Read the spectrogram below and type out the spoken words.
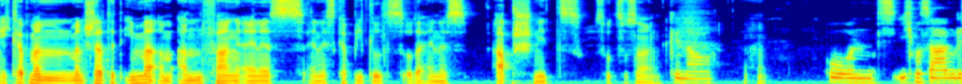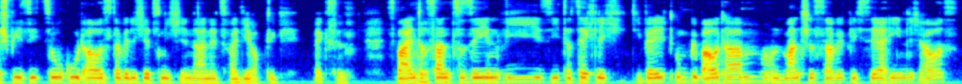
Ich glaube, man, man startet immer am Anfang eines, eines Kapitels oder eines Abschnitts sozusagen. Genau. Und ich muss sagen, das Spiel sieht so gut aus, da will ich jetzt nicht in eine 2D-Optik wechseln. Es war interessant zu sehen, wie sie tatsächlich die Welt umgebaut haben und manches sah wirklich sehr ähnlich aus.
